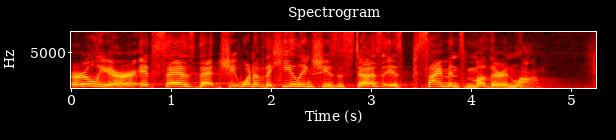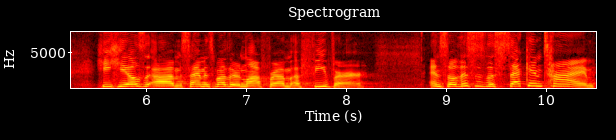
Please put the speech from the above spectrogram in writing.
earlier, it says that G- one of the healings Jesus does is Simon's mother in law. He heals um, Simon's mother in law from a fever. And so, this is the second time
